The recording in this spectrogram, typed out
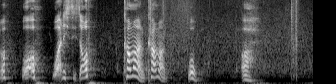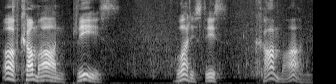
Oh, oh, what is this? Oh, come on, come on. Whoa. Oh. Oh, come on, please. What is this? Come on.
